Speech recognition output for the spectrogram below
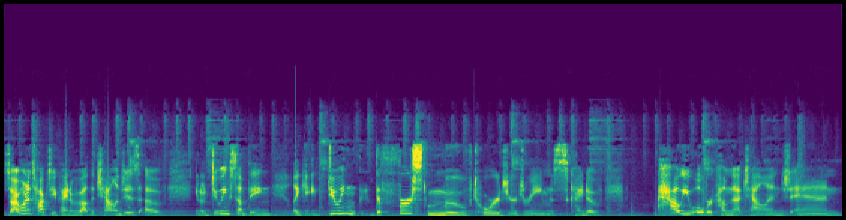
So I want to talk to you kind of about the challenges of, you know, doing something like doing the first move towards your dreams, kind of how you overcome that challenge and,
